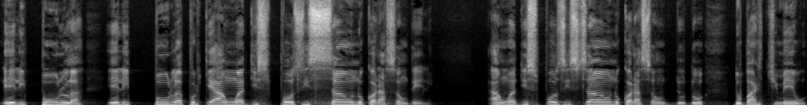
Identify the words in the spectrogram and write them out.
Ele pula, ele pula porque há uma disposição no coração dele há uma disposição no coração do, do, do Bartimeu.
